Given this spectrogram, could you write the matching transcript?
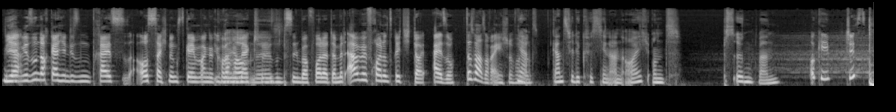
Wir, ja. wir sind noch gar nicht in diesem Preis-Auszeichnungsgame angekommen. Überhaupt ihr merkt schon, wir sind ein bisschen überfordert damit. Aber wir freuen uns richtig doll. Also, das war es auch eigentlich schon von ja, uns. Ganz viele Küsschen an euch und bis irgendwann. Okay, tschüss.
